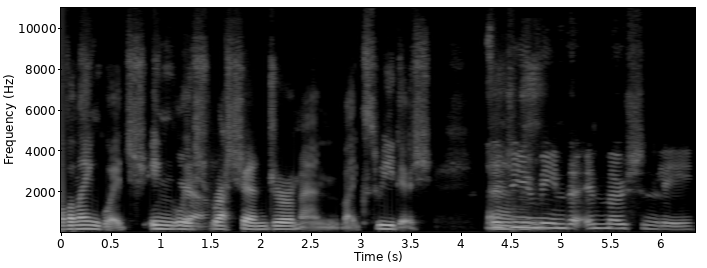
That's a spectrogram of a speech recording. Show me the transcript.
of a language English, yeah. Russian, German, like Swedish. So, um, do you um, mean that emotionally,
